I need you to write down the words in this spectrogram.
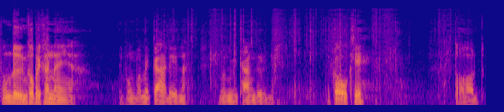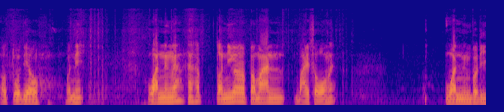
ต้องเดินเข้าไปข้างในอะ แต่ผมก็ไม่กล้าเดินนะมันมีทางเดิน แต่ก็โอเค ต่อเอาตัวเดียว วันนี้ วันหนึ่งแล้วนะครับ ตอนนี้ก็ประมาณบ่ายสองแล้ววันหนึ่งพอดี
